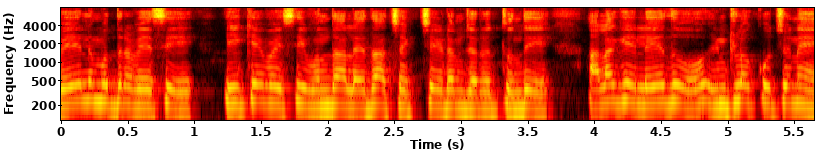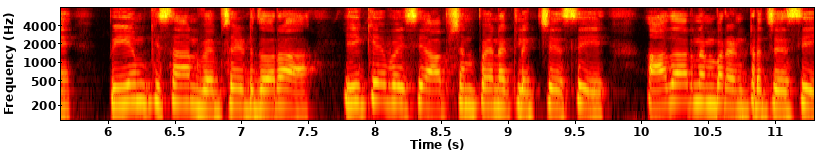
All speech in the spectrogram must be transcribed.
వేలు ముద్ర వేసి ఈకేవైసీ ఉందా లేదా చెక్ చేయడం జరుగుతుంది. అలాగే లేదు ఇంట్లో కూర్చొని పిఎం కిసాన్ వెబ్సైట్ ద్వారా ఈకేవైసీ ఆప్షన్ పైన క్లిక్ చేసి ఆధార్ నెంబర్ ఎంటర్ చేసి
